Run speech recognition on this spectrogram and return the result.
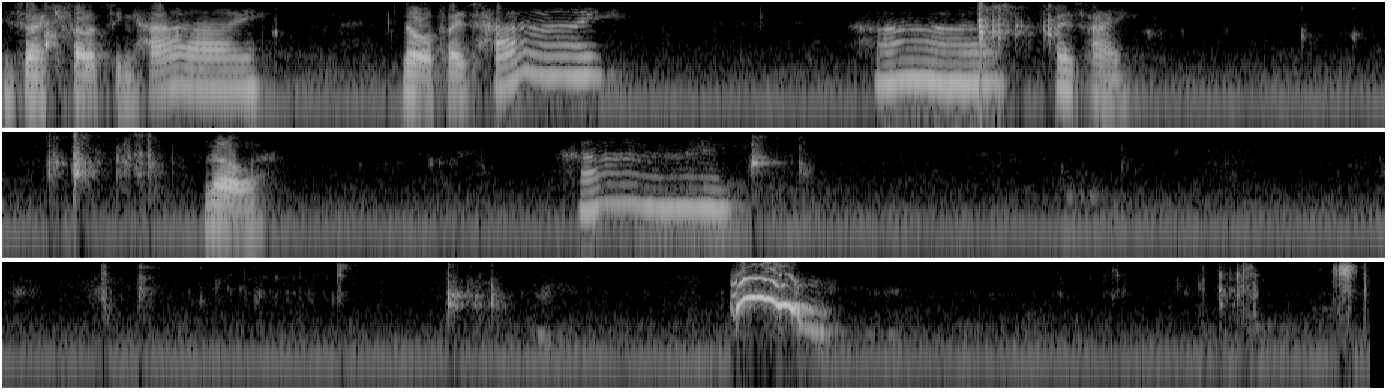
He's fala assim, hi. No, faz hi. Hi. Faz hi. No. Hi.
